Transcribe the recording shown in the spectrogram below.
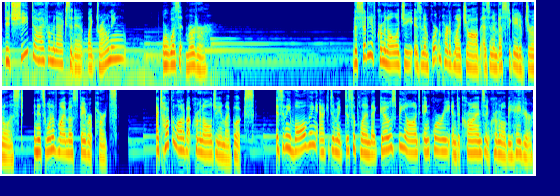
Did she die from an accident, like drowning, or was it murder? The study of criminology is an important part of my job as an investigative journalist, and it's one of my most favorite parts. I talk a lot about criminology in my books. It's an evolving academic discipline that goes beyond inquiry into crimes and criminal behavior.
